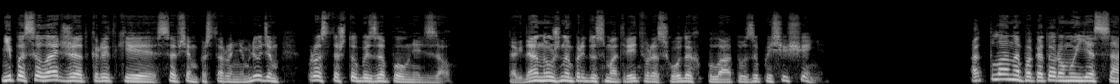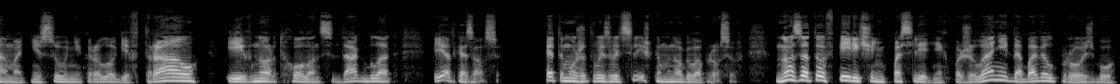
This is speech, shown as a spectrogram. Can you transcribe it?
Не посылать же открытки совсем посторонним людям, просто чтобы заполнить зал. Тогда нужно предусмотреть в расходах плату за посещение. От плана, по которому я сам отнесу некрологи в Трау и в Норд-Холландс Дагблад, я отказался. Это может вызвать слишком много вопросов. Но зато в перечень последних пожеланий добавил просьбу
